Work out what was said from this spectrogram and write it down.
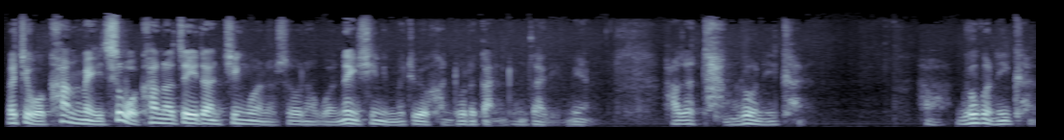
而且我看每次我看到这一段经文的时候呢，我内心里面就有很多的感动在里面。他说：“倘若你肯，啊，如果你肯，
